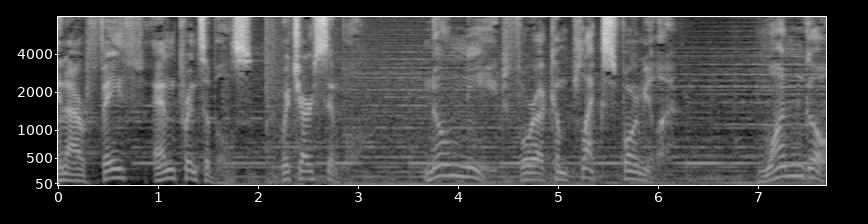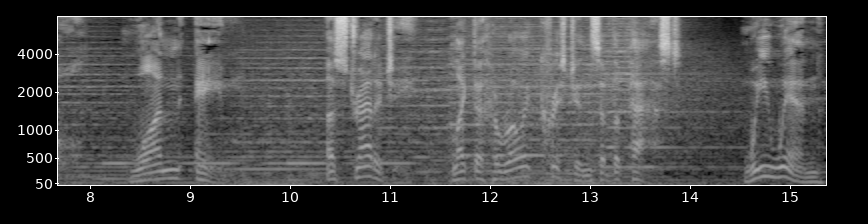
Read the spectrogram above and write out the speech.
in our faith and principles, which are simple. No need for a complex formula. One goal, one aim. A strategy like the heroic Christians of the past. We win,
